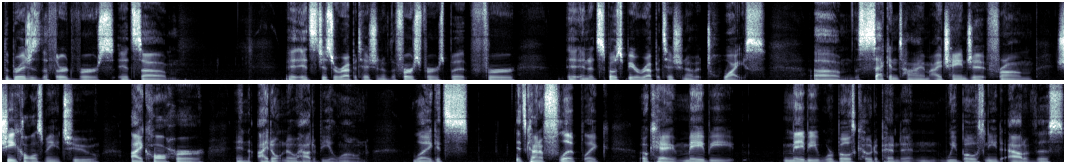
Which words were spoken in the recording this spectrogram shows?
the bridge, is the third verse. It's um, it, it's just a repetition of the first verse, but for and it's supposed to be a repetition of it twice. Um, the second time, I change it from "she calls me" to "I call her," and I don't know how to be alone. Like it's it's kind of flip. Like okay, maybe maybe we're both codependent and we both need out of this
